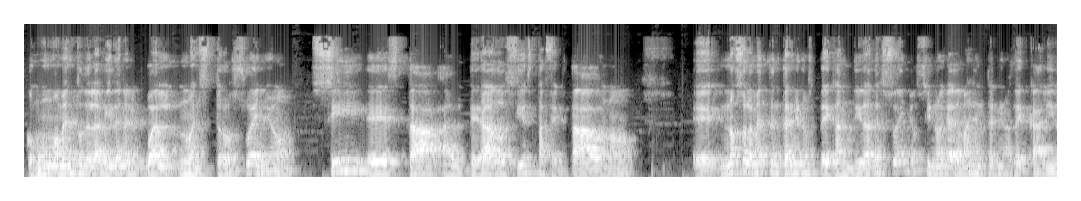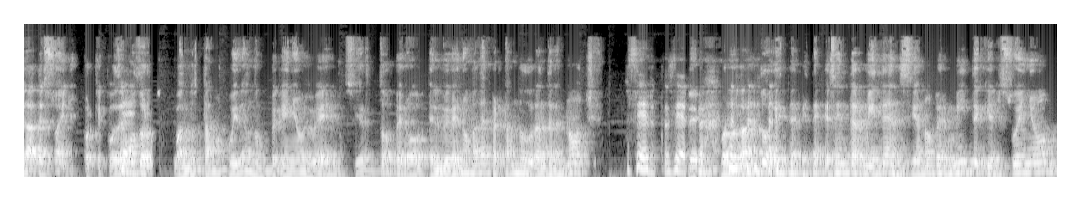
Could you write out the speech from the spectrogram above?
como un momento de la vida en el cual nuestro sueño sí está alterado, sí está afectado, ¿no? Eh, no solamente en términos de cantidad de sueño, sino que además en términos de calidad de sueño, porque podemos Sí, dormir cuando estamos cuidando a un pequeño bebé, ¿no es cierto?, pero el bebé nos va despertando durante la noche. cierto, cierto. Eh, por lo tanto, este- este- esa intermitencia no permite que el sueño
